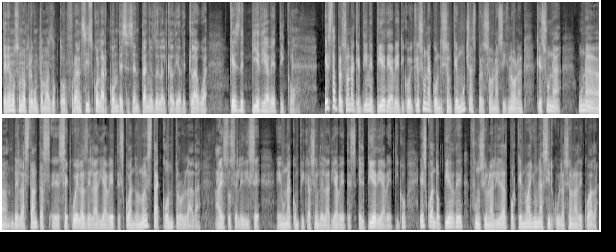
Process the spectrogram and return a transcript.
Tenemos una pregunta más, doctor. Francisco Larcón, de 60 años, de la alcaldía de Tlagua, que es de pie diabético. Esta persona que tiene pie diabético y que es una condición que muchas personas ignoran, que es una una de las tantas eh, secuelas de la diabetes cuando no está controlada, a esto se le dice eh, una complicación de la diabetes, el pie diabético, es cuando pierde funcionalidad porque no hay una circulación adecuada.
